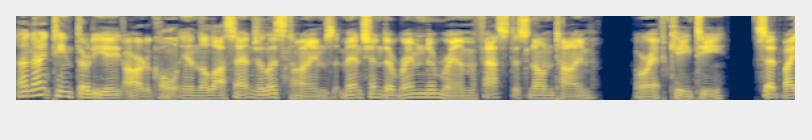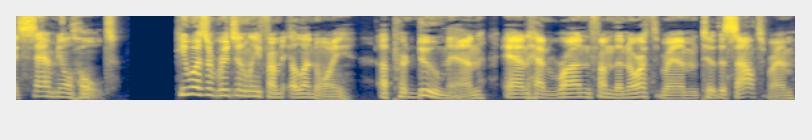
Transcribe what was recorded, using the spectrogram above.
A 1938 article in the Los Angeles Times mentioned a rim to rim fastest known time, or FKT, set by Samuel Holt. He was originally from Illinois, a Purdue man, and had run from the North Rim to the South Rim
